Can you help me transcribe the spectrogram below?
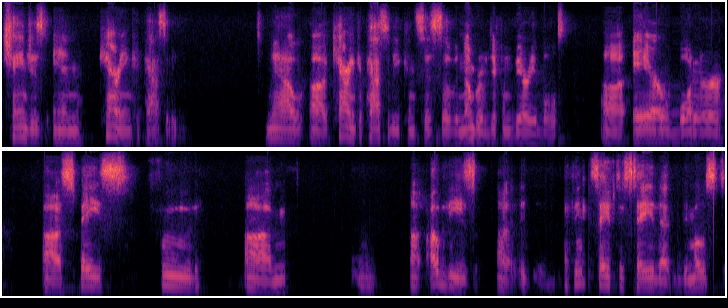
changes in carrying capacity. Now, uh, carrying capacity consists of a number of different variables uh, air, water, uh, space, food. Um, uh, of these, uh, it, I think it's safe to say that the most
